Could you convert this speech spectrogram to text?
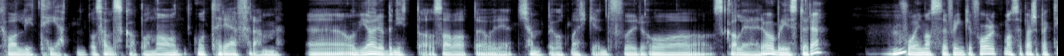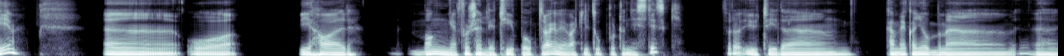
kvaliteten på selskapene å, å tre frem. Eh, og vi har jo benytta oss av at det har vært et kjempegodt marked for å skalere og bli større. Mm. Få inn masse flinke folk, masse perspektiv. Eh, og vi har mange forskjellige typer oppdrag. Vi har vært litt opportunistisk for å utvide hvem vi kan jobbe med eh,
